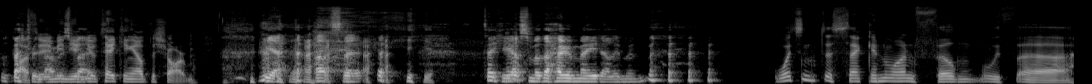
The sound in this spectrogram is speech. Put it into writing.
was better so in you that mean you- respect. you're taking out the charm? yeah, that's it. yeah. Taking out some of the homemade element. Wasn't the second one filmed with uh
